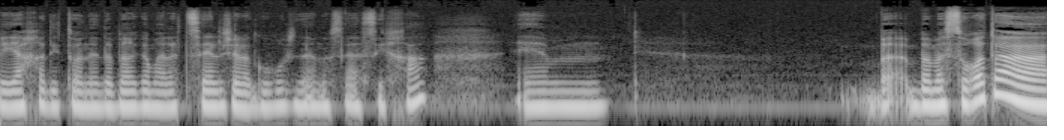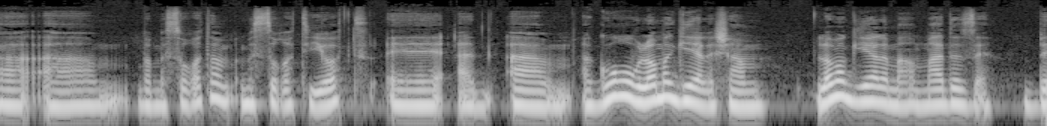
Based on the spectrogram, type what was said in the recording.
ויחד איתו נדבר גם על הצל של הגורו, שזה נושא השיחה. אמ, במסורות, ה, במסורות המסורתיות, אה, הגורו לא מגיע לשם, לא מגיע למעמד הזה. ב...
